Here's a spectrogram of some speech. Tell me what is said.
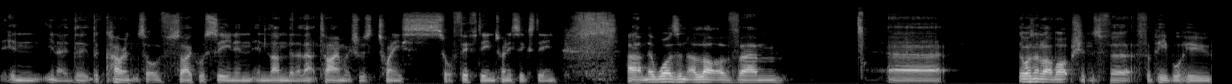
in you know the the current sort of cycle scene in in London at that time, which was twenty sort of 15, 2016, um, there wasn't a lot of um, uh, there wasn't a lot of options for for people who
